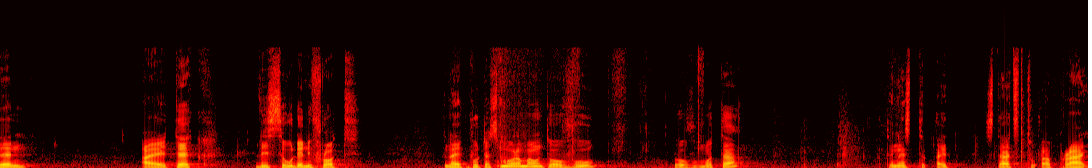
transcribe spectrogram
Then I take this wooden float and I put a small amount of, of mortar. Then I, st I start to apply.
